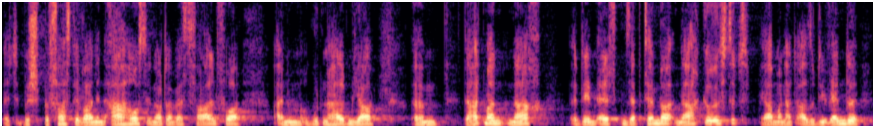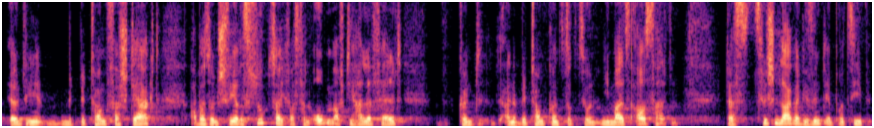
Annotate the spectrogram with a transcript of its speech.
äh, befasst. Wir waren in Ahaus in Nordrhein-Westfalen vor einem guten halben Jahr. Ähm, da hat man nach äh, dem 11. September nachgerüstet. Ja, man hat also die Wände irgendwie mit Beton verstärkt. Aber so ein schweres Flugzeug, was von oben auf die Halle fällt, könnte eine Betonkonstruktion niemals aushalten. Das Zwischenlager, die sind im Prinzip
